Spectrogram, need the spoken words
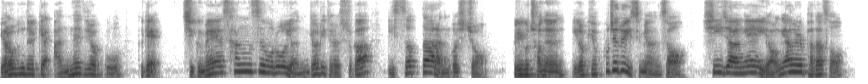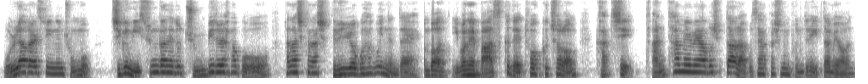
여러분들께 안내드렸고 그게 지금의 상승으로 연결이 될 수가 있었다라는 것이죠. 그리고 저는 이렇게 호재도 있으면서 시장에 영향을 받아서 올라갈 수 있는 종목 지금 이 순간에도 준비를 하고 하나씩 하나씩 드리려고 하고 있는데 한번 이번에 마스크 네트워크처럼 같이 단타 매매하고 싶다라고 생각하시는 분들이 있다면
